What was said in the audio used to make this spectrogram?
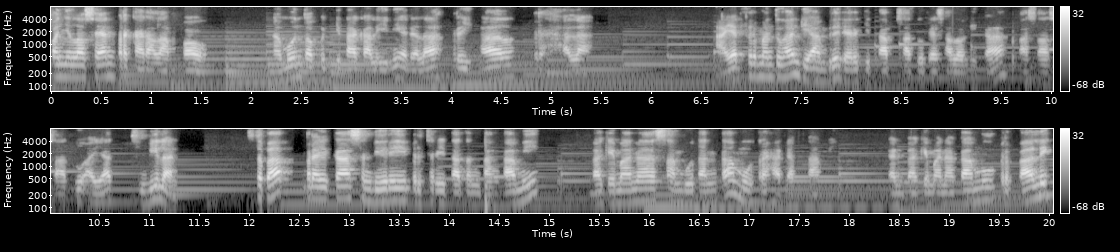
penyelesaian perkara lampau. Namun topik kita kali ini adalah perihal berhala. Ayat firman Tuhan diambil dari kitab 1 Tesalonika pasal 1 ayat 9. Sebab mereka sendiri bercerita tentang kami, bagaimana sambutan kamu terhadap kami dan bagaimana kamu berbalik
